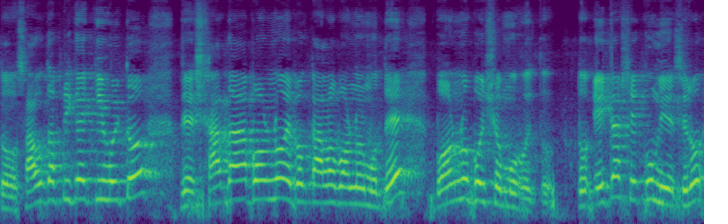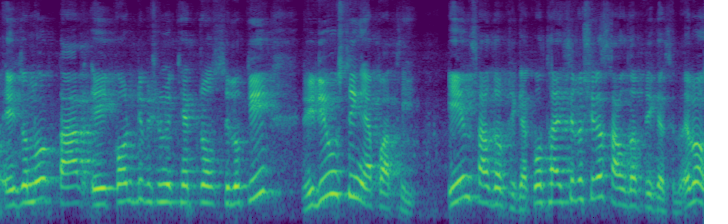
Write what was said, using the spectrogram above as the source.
তো সাউথ আফ্রিকায় কি হইতো? যে সাদা বর্ণ এবং কালো বর্ণের মধ্যে বর্ণ বৈষম্য হইতো। তো এটা সে কমিয়েছিল এই জন্য তার এই কন্ট্রিবিউশনের ক্ষেত্র ছিল কি? Reducing apathy in South Africa. কোথায় ছিল সেটা সাউথ আফ্রিকা ছিল। এবং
